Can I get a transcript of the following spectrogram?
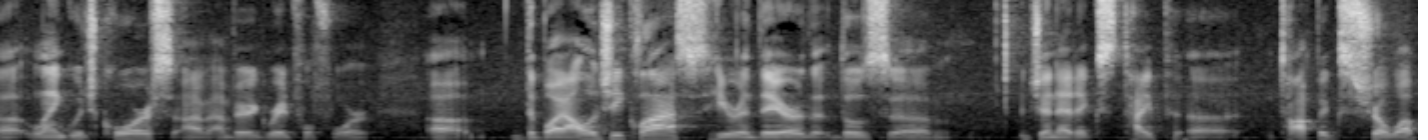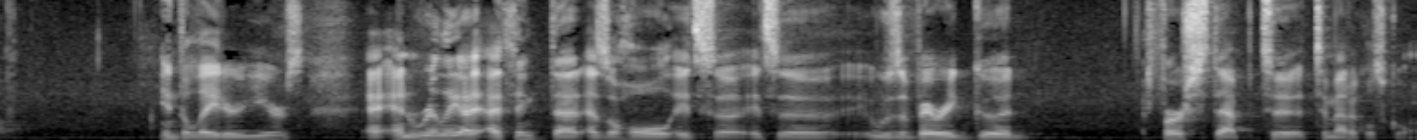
uh, language course. I'm, I'm very grateful for uh, the biology class here and there. The, those um, genetics type uh, topics show up in the later years. And, really, I, I, think that as a whole, it's a, it's a, it was a very good first step to, to medical school.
